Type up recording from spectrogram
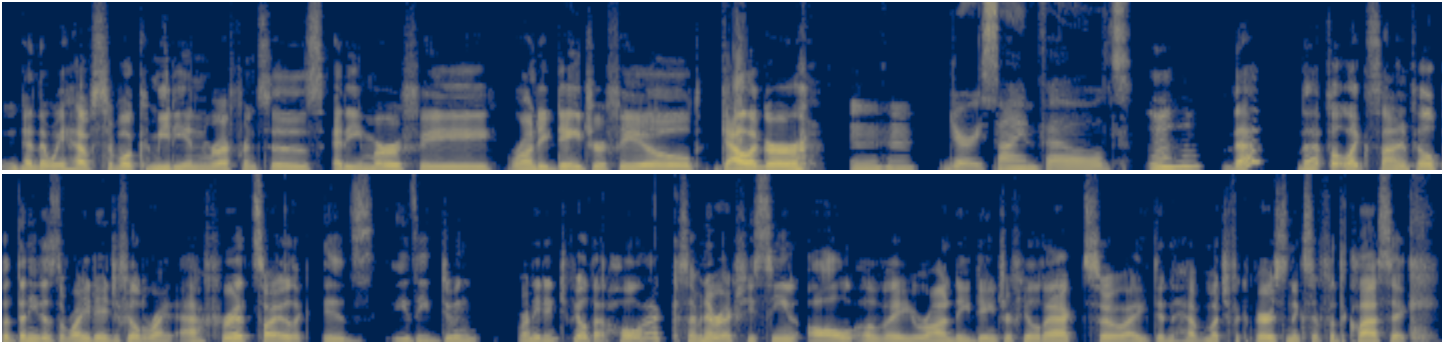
and then we have several comedian references: Eddie Murphy, Rodney Dangerfield, Gallagher. Mm-hmm. Jerry Seinfeld. Mm-hmm. That that felt like Seinfeld, but then he does the Rodney Dangerfield right after it. So I was like, is is he doing Rodney Dangerfield that whole act? Because I've never actually seen all of a Rodney Dangerfield act, so I didn't have much of a comparison except for the classic.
